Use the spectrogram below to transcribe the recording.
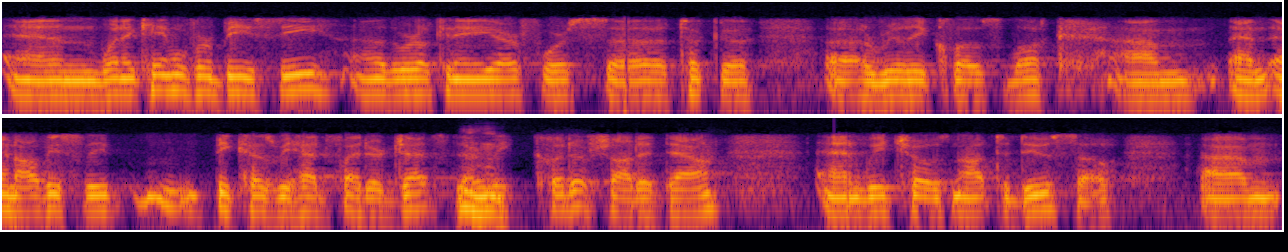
And when it came over BC, uh, the Royal Canadian Air Force uh, took a, a, really close look. Um, and, and, obviously, because we had fighter jets there, mm-hmm. we could have shot it down, and we chose not to do so. Um,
